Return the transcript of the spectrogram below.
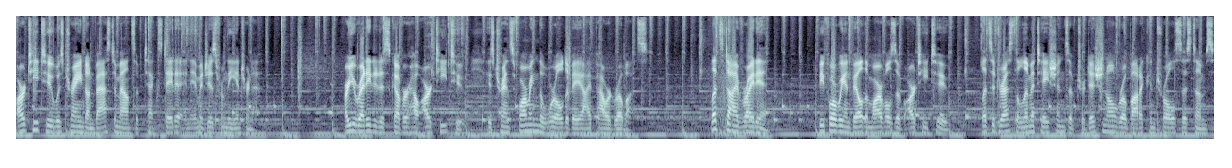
RT2 was trained on vast amounts of text data and images from the internet. Are you ready to discover how RT2 is transforming the world of AI-powered robots? Let's dive right in. Before we unveil the marvels of RT2, let's address the limitations of traditional robotic control systems.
